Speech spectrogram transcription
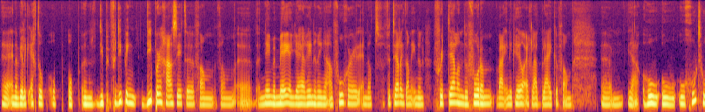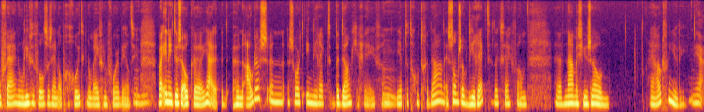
eh, en dan wil ik echt op, op, op een diep, verdieping dieper gaan zitten van, van eh, neem me mee en je herinneringen aan vroeger. En dat vertel ik dan in een vertellende vorm, waarin ik heel erg laat blijken van ehm, ja, hoe, hoe, hoe goed, hoe fijn, hoe liefdevol ze zijn opgegroeid. Ik noem even een voorbeeldje. Mhm. Waarin ik dus ook eh, ja, hun ouders een soort indirect bedankje geef. Van, Mm. Je hebt het goed gedaan. En soms ook direct dat ik zeg van namens je zoon, hij houdt van jullie. Ja.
